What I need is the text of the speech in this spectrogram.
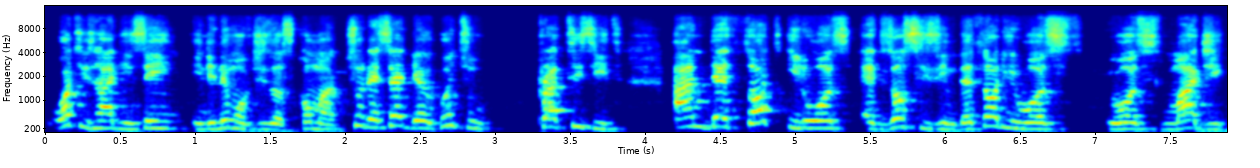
What is hard in saying, in the name of Jesus, come out?" So they said they were going to practice it, and they thought it was exorcism. They thought it was it was magic.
